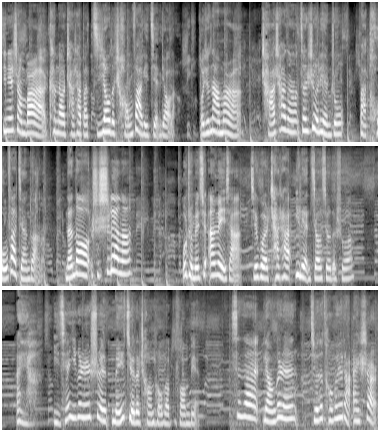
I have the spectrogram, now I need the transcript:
今天上班啊，看到查查把及腰的长发给剪掉了，我就纳闷啊，查查呢在热恋中把头发剪短了，难道是失恋了？我准备去安慰一下，结果查查一脸娇羞的说：“哎呀，以前一个人睡没觉得长头发不方便，现在两个人觉得头发有点碍事儿。”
